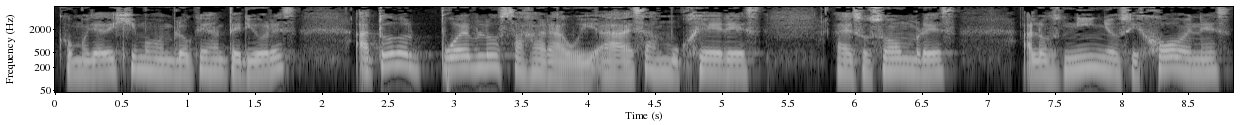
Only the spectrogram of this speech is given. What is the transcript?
como ya dijimos en bloques anteriores, a todo el pueblo saharaui, a esas mujeres, a esos hombres, a los niños y jóvenes,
